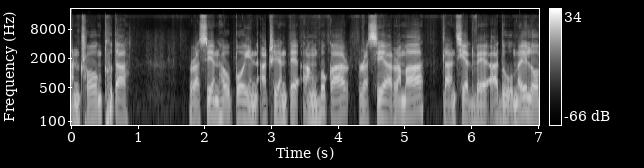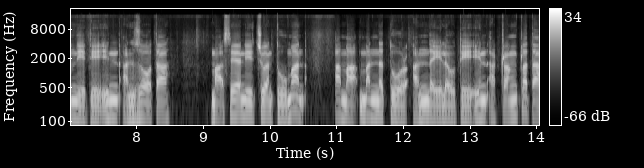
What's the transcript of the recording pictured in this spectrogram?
an thong thuta russian ho point a thian te ang boka russia rama tlan chiat ve adu mai lom ni ti in an zota ma se ni chuan tu man, ama man na tur an nei lo ti in atang tlata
